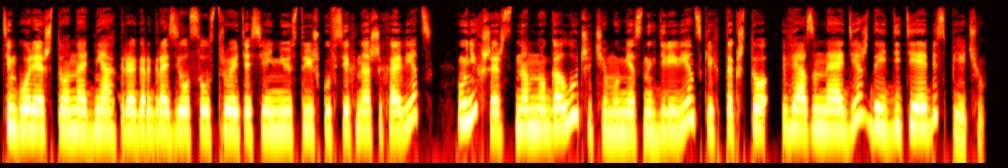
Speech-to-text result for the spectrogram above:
Тем более, что на днях Грегор грозился устроить осеннюю стрижку всех наших овец. У них шерсть намного лучше, чем у местных деревенских, так что вязаной одеждой детей обеспечу.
